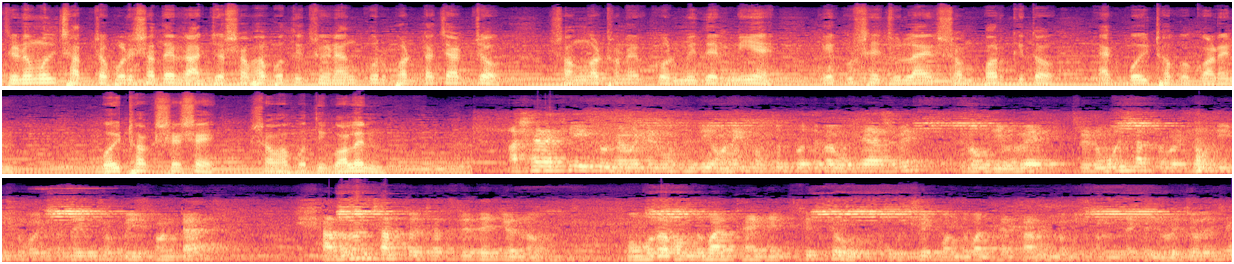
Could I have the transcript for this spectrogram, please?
তৃণমূল ছাত্র পরিষদের রাজ্য সভাপতি তৃণাঙ্কুর ভট্টাচার্য সংগঠনের কর্মীদের নিয়ে একুশে জুলাইয়ের সম্পর্কিত এক বৈঠকও করেন। বৈঠক শেষে সভাপতি বলেন, আশা রাখি এই টুর্নামেন্টের মধ্যে দিয়ে অনেক নতুন প্রতিভা উঠে আসবে এবং যেভাবে তৃণমূল ছাত্র পরিষদ তিনশো পঁয়ষট্টি, চব্বিশ ঘণ্টা সাধারণ ছাত্রছাত্রীদের জন্য মমতা বন্দ্যোপাধ্যায়ের নেতৃত্বে অভিষেক বন্দ্যোপাধ্যায়ের কার্যক্রমের সামনে থেকে লড়ে চলেছে।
